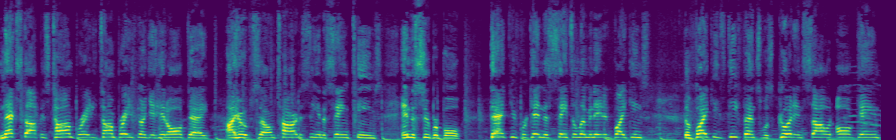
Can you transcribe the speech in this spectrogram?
Next up is Tom Brady. Tom Brady's going to get hit all day. I hope so. I'm tired of seeing the same teams in the Super Bowl. Thank you for getting the Saints eliminated Vikings. The Vikings defense was good and solid all game.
